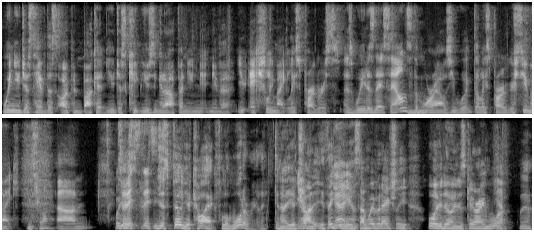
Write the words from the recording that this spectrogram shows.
When you just have this open bucket, you just keep using it up and you ne- never, you actually make less progress. As weird as that sounds, the more hours you work, the less progress you make. Mm-hmm. That's right. Um, Well, so you, that's, just, that's, you just fill your kayak full of water, really. You know, you're trying to, you think Yeah, you're yeah. getting somewhere, but actually all you're doing is carrying water. Yeah.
